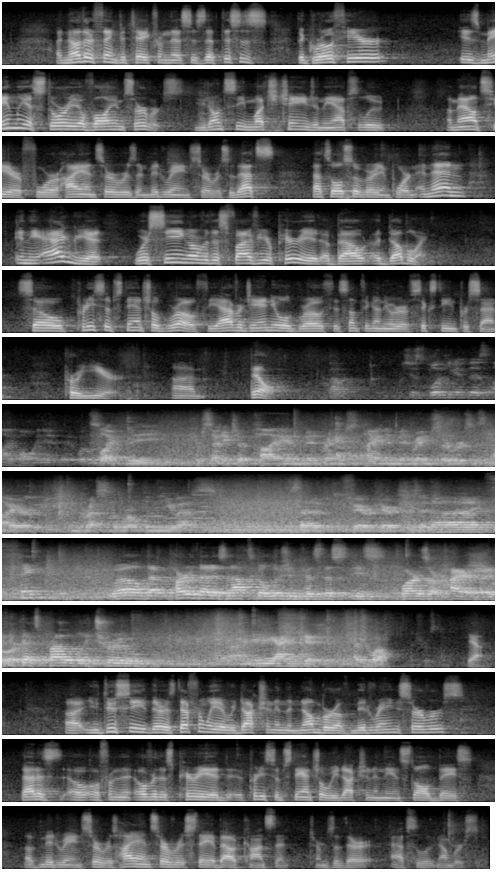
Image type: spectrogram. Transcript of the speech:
Another thing to take from this is that this is the growth here is mainly a story of volume servers. You don't see much change in the absolute amounts here for high-end servers and mid-range servers. So that's, that's also very important. And then in the aggregate, we're seeing over this five-year period about a doubling. So pretty substantial growth. The average annual growth is something on the order of 16% per year. Um, Bill. Um, just looking at this, eyeballing it, it looks like the percentage of high-end, mid-range, high-end and mid-range servers is higher in the rest of the world than the U.S. Is that a fair characterization? Uh, I think, well, that part of that is an optical illusion because this, these bars are higher, but sure. I think that's probably true in the aggregate as well. Interesting. Yeah. Uh, you do see there's definitely a reduction in the number of mid-range servers. That is, from the, over this period, a pretty substantial reduction in the installed base of mid-range servers. High-end servers stay about constant in terms of their absolute numbers.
